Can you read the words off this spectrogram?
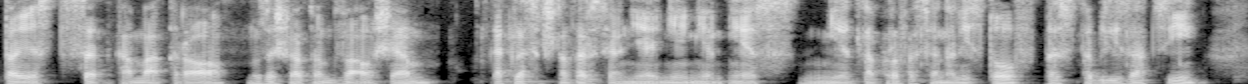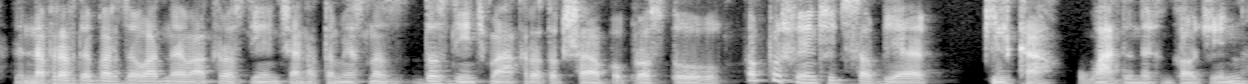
To jest setka makro ze światłem 2.8. Ta klasyczna wersja nie, nie, nie, nie jest nie dla profesjonalistów, bez stabilizacji. Naprawdę bardzo ładne makro zdjęcia, natomiast no, do zdjęć makro to trzeba po prostu no, poświęcić sobie kilka ładnych godzin,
